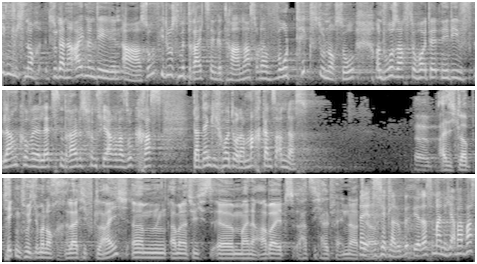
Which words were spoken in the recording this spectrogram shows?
eigentlich noch zu deiner eigenen DNA, so wie du es mit 13 getan hast? Oder wo tickst du noch so? Und wo sagst du heute, nee, die Lernkurve der letzten drei bis fünf Jahre war so krass, da denke ich heute oder mach ganz anders? Äh, also ich glaube, ticken tue ich immer noch relativ gleich, ähm, aber natürlich äh, meine Arbeit hat sich halt verändert. Ja, ja. Das ist ja klar, du, ja, das meine ich. Aber was,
